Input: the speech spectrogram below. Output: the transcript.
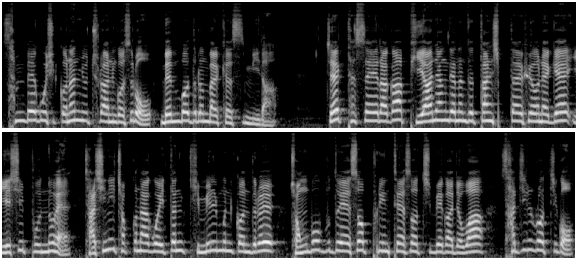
350건은 유출한 것으로 멤버들은 밝혔습니다. 잭 테세이라가 비아냥되는 듯한 10대 회원에게 일시 분노해 자신이 접근하고 있던 기밀 문건들을 정보부두에서 프린트해서 집에 가져와 사진으로 찍어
